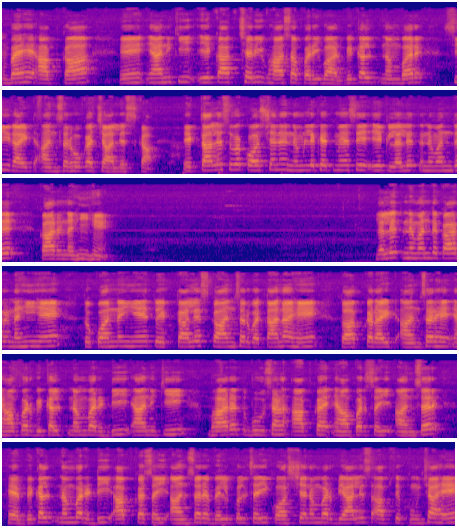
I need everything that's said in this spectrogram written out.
वह आपका यानी कि एकाक्षरी भाषा परिवार, विकल्प नंबर सी राइट आंसर होगा चालीस का। इकतालीसवा क्वेश्चन है, निम्नलिखित में से एक ललित निबंध कार्य नहीं है। ललित निबंधकार नहीं है तो कौन नहीं है? तो इकतालीस का आंसर बताना है तो आपका राइट आंसर है यहाँ पर विकल्प नंबर डी यानी कि भारत भूषण आपका यहाँ पर सही आंसर है। विकल्प नंबर डी आपका सही आंसर है, बिल्कुल सही। क्वेश्चन नंबर बयालीस आपसे पूछा है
